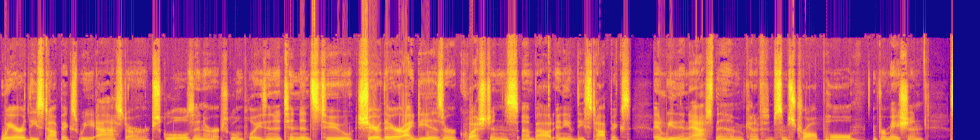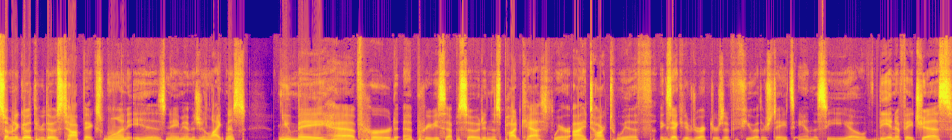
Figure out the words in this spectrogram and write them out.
where these topics we asked our schools and our school employees in attendance to share their ideas or questions about any of these topics. And we then asked them kind of some straw poll information. So I'm going to go through those topics. One is name, image, and likeness. You may have heard a previous episode in this podcast where I talked with executive directors of a few other states and the CEO of the NFHS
